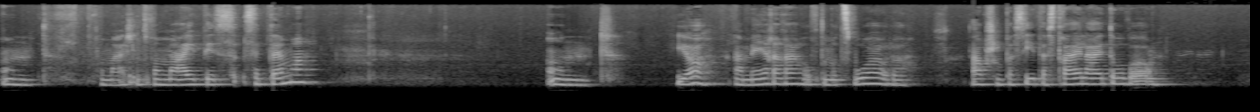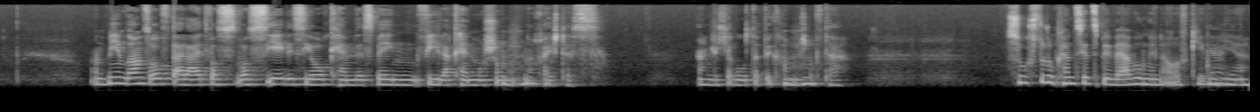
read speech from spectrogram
Und von meistens von Mai bis September. Und ja, auch mehrere, oft einmal zwei oder auch schon passiert, dass drei Leute da waren. Und wir haben ganz oft auch Leute, was, was jedes Jahr kommen, deswegen viele kennen wir schon mhm. und nachher ist das eigentlich eine gute Bekanntschaft mhm. Suchst du, du kannst jetzt Bewerbungen aufgeben ja, hier, ja.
